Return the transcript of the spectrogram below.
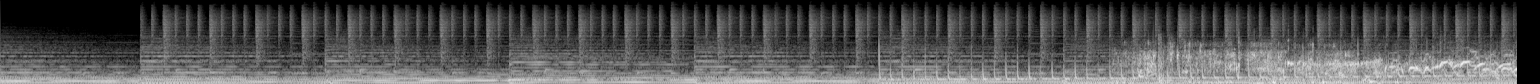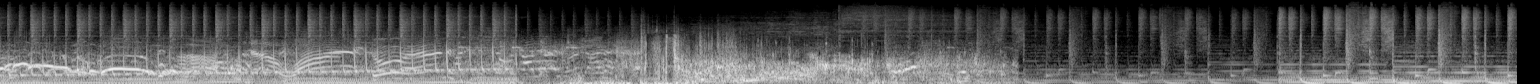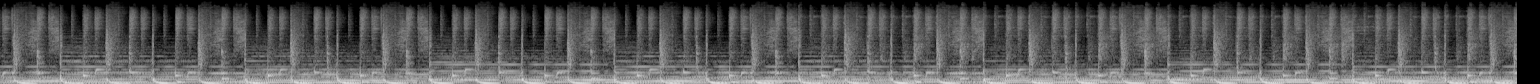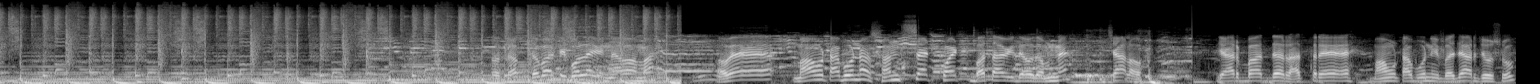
તો બોલાવી નાવામાં હવે માઉન્ટ આબુનો સનસેટ પોઈન્ટ બતાવી દઉં તમને. ચાલો, ત્યારબાદ રાત્રે માઉન્ટ આબુની બજાર જોશું.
